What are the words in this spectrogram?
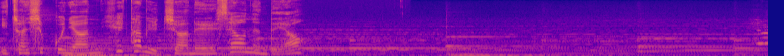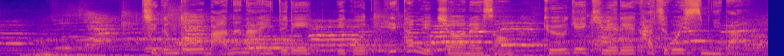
2019년 힐탑 유치원을 세웠는데요. 지금도 많은 아이들이 이곳 힐탑 유치원에서 교육의 기회를 가지고 있습니다.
